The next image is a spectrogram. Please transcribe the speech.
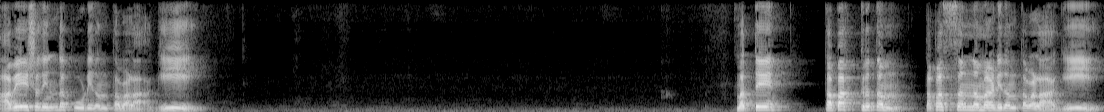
ಆವೇಶದಿಂದ ಕೂಡಿದಂಥವಳಾಗಿ ಮತ್ತೆ ತಪಕೃತಂ ತಪಸ್ಸನ್ನು ಮಾಡಿದಂಥವಳಾಗಿ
